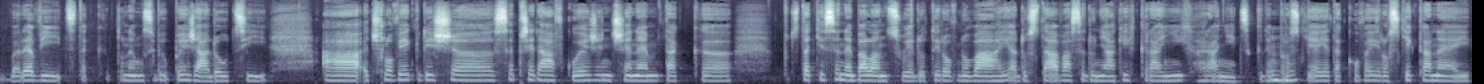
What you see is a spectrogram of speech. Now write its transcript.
bere víc, tak to nemusí být úplně žádoucí. A člověk, když eh, se předávkuje ženčenem, tak e, v podstatě se nebalancuje do ty rovnováhy a dostává se do nějakých krajních hranic, kde mm-hmm. prostě je takovej roztěkaný.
